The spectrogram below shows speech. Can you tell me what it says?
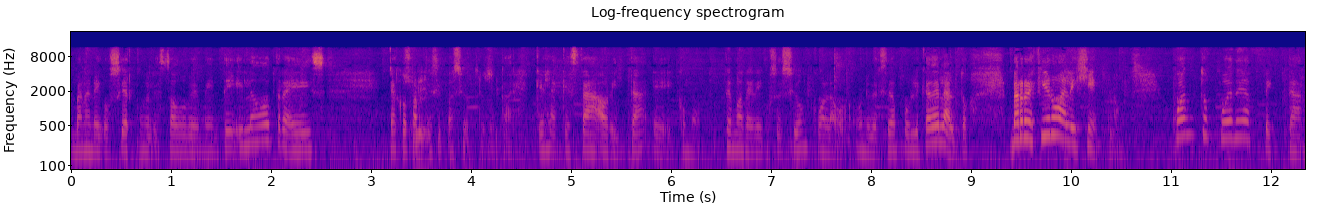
van a negociar con el Estado, obviamente, y la otra es la coparticipación tributaria, que es la que está ahorita eh, como tema de negociación con la Universidad Pública del Alto. Me refiero al ejemplo. ¿Cuánto puede afectar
